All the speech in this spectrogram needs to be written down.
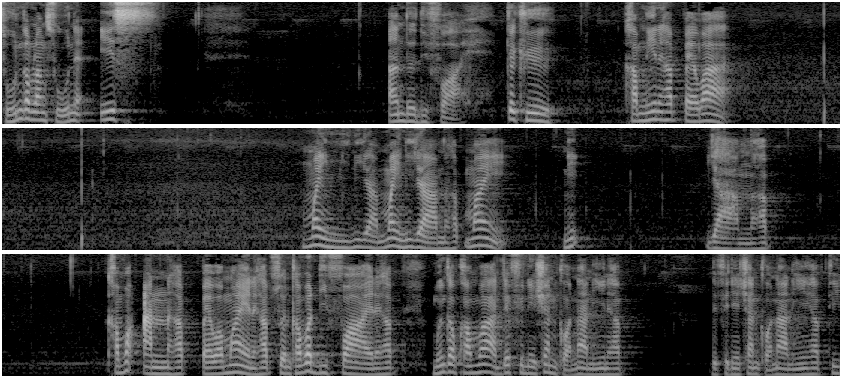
ศูนย์กำลังศูนย์เนี่ย is undefined ก็คือคำนี้นะครับแปลว่า ไม่มีนิยาม ไม่นิยามนะครับ ไม่นิยามนะครับคำว่า un นะครับ แปลว่าไม่นะครับ ส่วนคำว่า define นะครับ เหมือนกับคำว่า definition ก่อนหน้านี้นะครับ definition ก่อนหน้านี้ครับที่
